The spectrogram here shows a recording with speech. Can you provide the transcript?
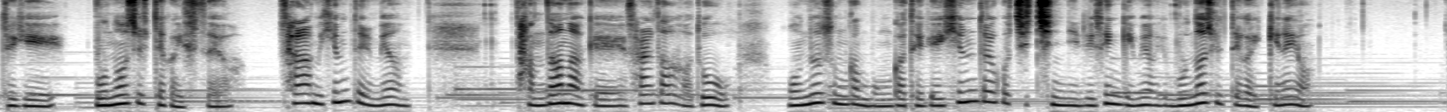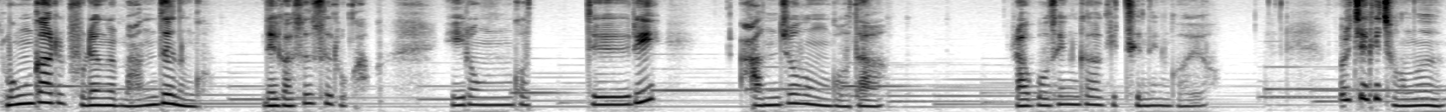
되게 무너질 때가 있어요. 사람이 힘들면 단단하게 살다가도 어느 순간 뭔가 되게 힘들고 지친 일이 생기면 무너질 때가 있긴 해요. 뭔가를 불행을 만드는 거, 내가 스스로가. 이런 것들이 안 좋은 거다 라고 생각이 드는 거예요. 솔직히 저는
